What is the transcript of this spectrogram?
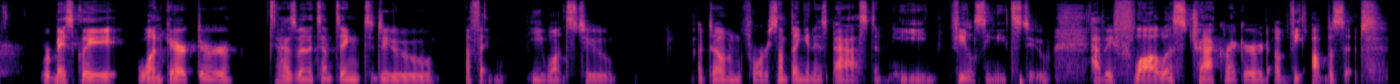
where basically one character has been attempting to do a thing. He wants to atone for something in his past, and he feels he needs to have a flawless track record of the opposite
